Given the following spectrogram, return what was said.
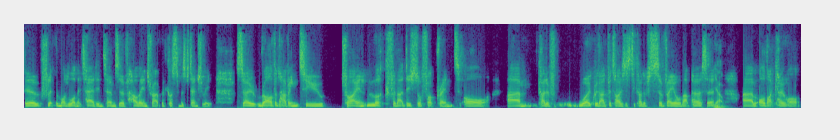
the flip the model on its head in terms of how they interact with customers potentially. So rather than having to try and look for that digital footprint or um, kind of work with advertisers to kind of surveil that person yeah. um, or that cohort,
